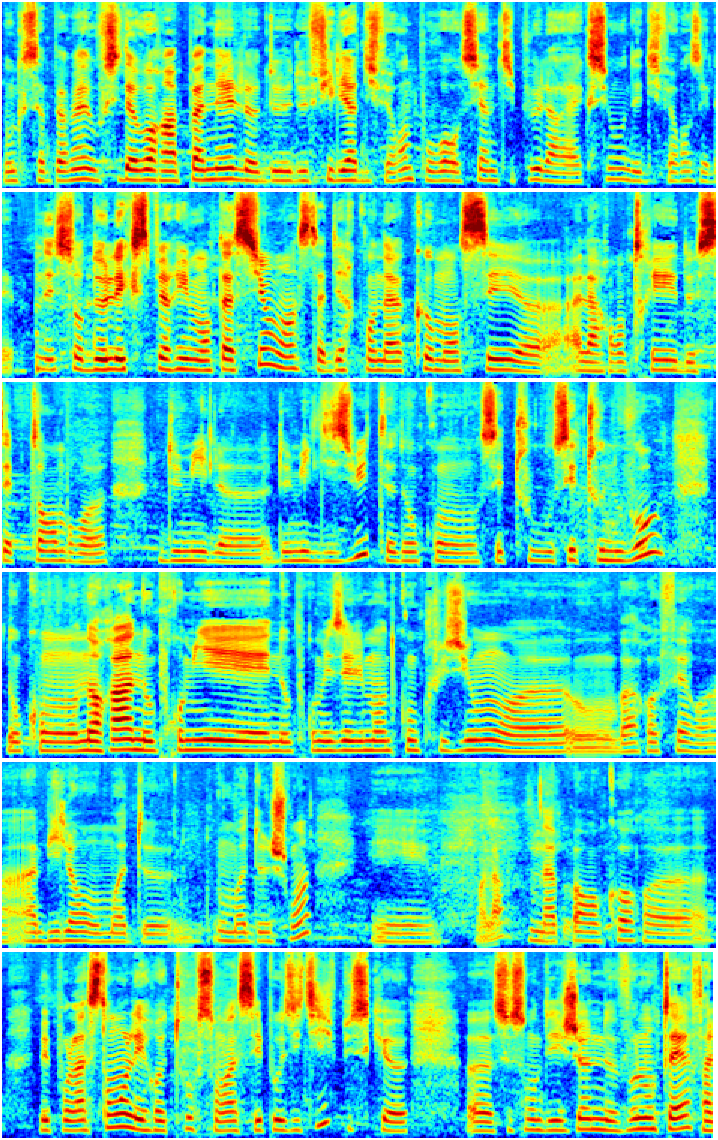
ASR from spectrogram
Donc ça permet aussi d'avoir un panel de, filières différentes pour voir aussi un petit peu la réaction des différents élèves. On est sur de l'expérimentation, hein, c'est-à-dire qu'on a commencé euh, à la rentrée de septembre 2018, donc c'est tout, tout nouveau. Donc on aura nos premiers, nos premiers éléments de conclusion, on va refaire un bilan au mois de, au mois de juin et voilà, on n'a pas encore. Euh, mais pour l'instant, les retours sont assez positifs puisque euh, ce sont des jeunes volontaires. Enfin,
